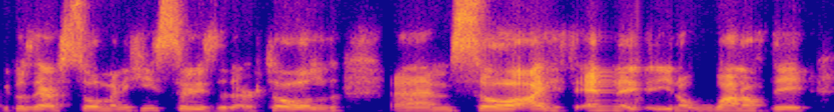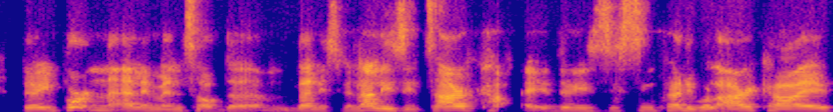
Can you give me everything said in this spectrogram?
because there are so many histories that are told. Um, so I, and you know, one of the very important elements of the Venice Biennale is its archive. There is this incredible archive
